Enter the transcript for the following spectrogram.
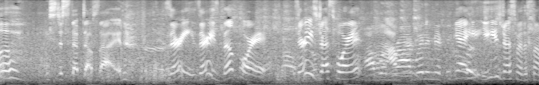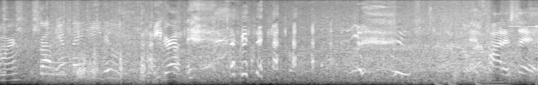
Ugh, we just stepped outside. Zuri, Zuri's built for it. Zuri's dressed for it. I wouldn't ride with him if he Yeah, he, he's dressed for the summer. drop everything he do. He dropped it. it's hot as shit.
